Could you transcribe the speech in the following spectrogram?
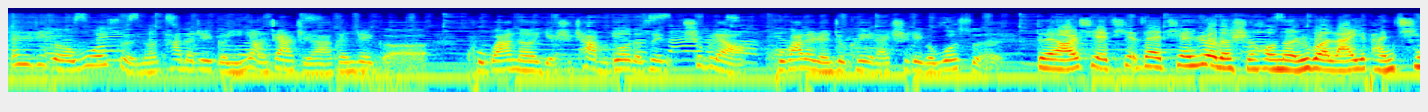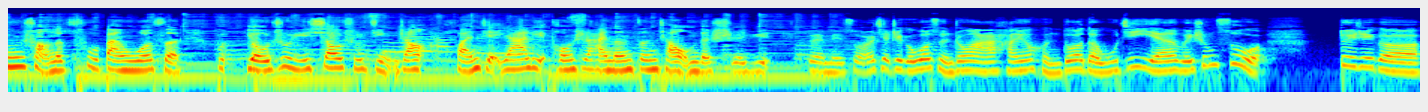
但是这个莴笋呢，它的这个营养价值啊，跟这个苦瓜呢也是差不多的，所以吃不了苦瓜的人就可以来吃这个莴笋。对，而且天在天热的时候呢，如果来一盘清爽的醋拌莴笋，不有助于消除紧张、缓解压力，同时还能增强我们的食欲。对，没错，而且这个莴笋中啊含有很多的无机盐、维生素。对这个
